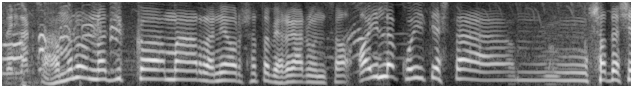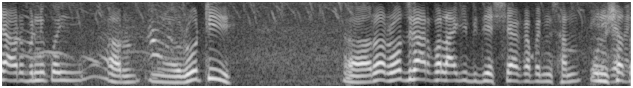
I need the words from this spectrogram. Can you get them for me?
हाम्रो नजिकमा रहनेहरूसित भेटघाट हुन्छ। अहिले कोही त्यस्ता सदस्यहरू पनि कोही रोटी र रोजगारको लागि विदेशियाका पनि छन्। उनीसित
